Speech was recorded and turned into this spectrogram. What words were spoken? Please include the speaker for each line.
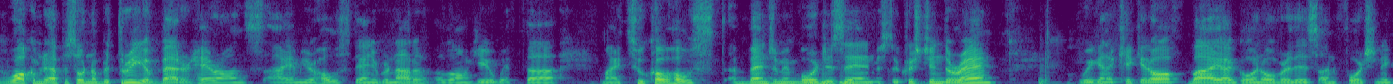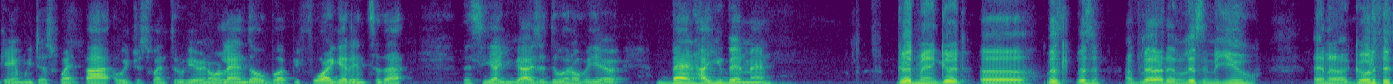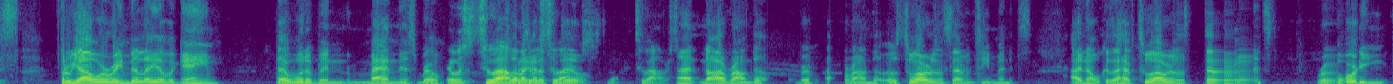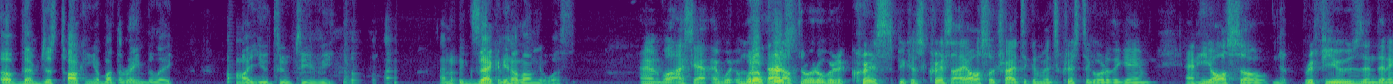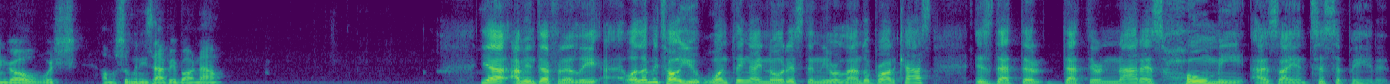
Speaker 1: Welcome to episode number three of Battered Herons. I am your host, Daniel Granada, along here with uh, my two co hosts, Benjamin Borges
Speaker 2: mhm.
Speaker 1: and Mr. Christian Duran. We're going to kick it off by uh, going over this unfortunate game we just went by, we just went through here in Orlando. But before I get into that, let's see how you guys are doing over here. Ben, how you been, man?
Speaker 2: Good man, good. Uh, listen, listen. I'm glad I didn't listen to you and uh go to this three hour rain delay of a game. That would have been madness, bro.
Speaker 1: It was two hours. was two hours. Two hours. two
Speaker 2: Uh, no, I round up, bro. I round up. It was two hours and 17 minutes. I know because I have two hours and seven minutes recording of them just talking about the rain delay on my YouTube TV. I, know exactly how long it was.
Speaker 1: And well, actually, I, I, with
Speaker 2: up,
Speaker 1: that, I'll throw it over to Chris because Chris, I also tried to convince Chris to go to the game, and he also
Speaker 2: Yep.
Speaker 1: refused and didn't go, which I'm assuming he's happy about now.
Speaker 3: Yeah, I mean, definitely. Uh, Well, let me tell you, one thing I noticed in the Orlando broadcast is that they're that they're not as homey as I anticipated.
